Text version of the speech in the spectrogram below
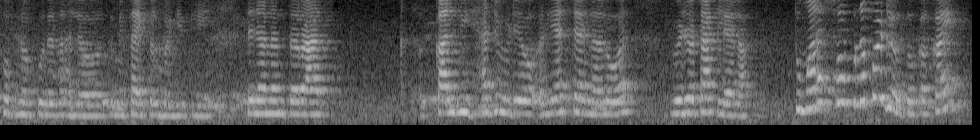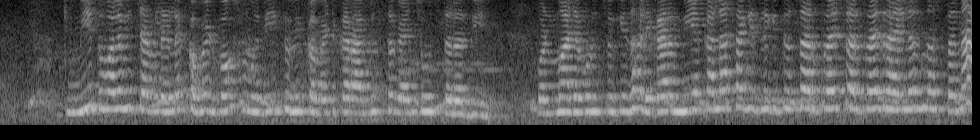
स्वप्न पुरं झालं तुम्ही सायकल बघितली. त्याच्यानंतर आज काल मी ह्याच व्हिडिओ ह्याच चॅनलवर व्हिडिओ टाकलेला. तुम्हाला स्वप्न पडलं होतं का काय मी तुम्हाला विचारलेलं कमेंट बॉक्समध्ये तुम्ही कमेंट करा मी सगळ्यांची उत्तरं देईन. पण माझ्याकडून चुकी झाली. कारण मी एकाला सांगितलं की तो सरप्राईज सरप्राईज राहिलंच नसतं ना.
